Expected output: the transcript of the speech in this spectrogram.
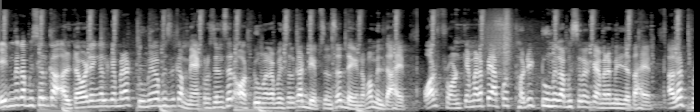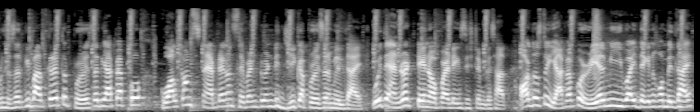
8 megapixel का ultra wide angle camera 2 megapixel का मैक्रो सेंसर और 2 मेगापिक्सल का डेप सेंसर देखने को मिलता है। और फ्रंट कैमरा पे आपको 32 मेगापिक्सल का कैमरा मिल जाता है। अगर प्रोसेसर की बात करें तो प्रोसेसर यहाँ पे आपको क्वालकॉम स्नैपड्रैगन 720G का प्रोसेसर मिलता है with Android ten operating system के साथ। और दोस्तों, यहाँ पे आपको रियलमी यूआई देखने को मिलता है,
